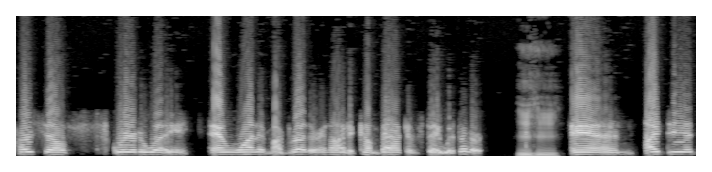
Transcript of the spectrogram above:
herself squared away and wanted my brother and I to come back and stay with her. Mhm. And I did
